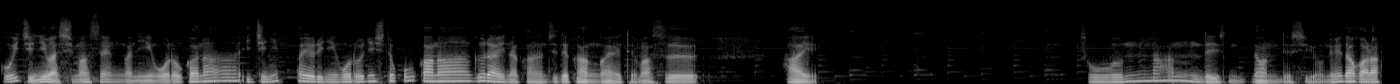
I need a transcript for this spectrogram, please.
512はしませんが、2頃かな ?1 日波より2頃にしとこうかな？ぐらいな感じで考えてます。はい。そんなんで、なんですよね。だから、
